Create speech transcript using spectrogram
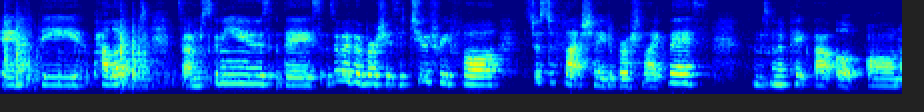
in the palette. So I'm just going to use this Zoeva brush, it's a 234, it's just a flat shader brush like this. I'm just going to pick that up on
